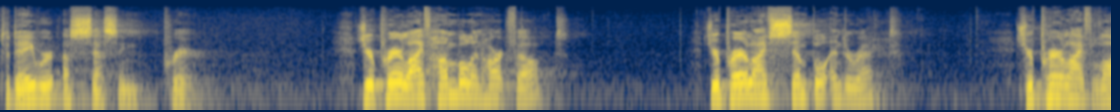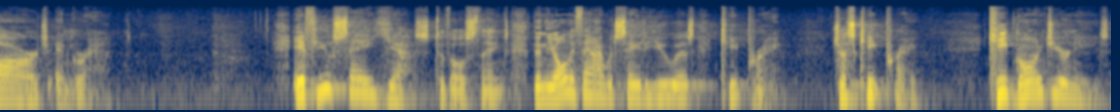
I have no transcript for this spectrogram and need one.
Today we're assessing prayer. Is your prayer life humble and heartfelt? Is your prayer life simple and direct? Is your prayer life large and grand? If you say yes to those things, then the only thing I would say to you is keep praying. Just keep praying. Keep going to your knees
